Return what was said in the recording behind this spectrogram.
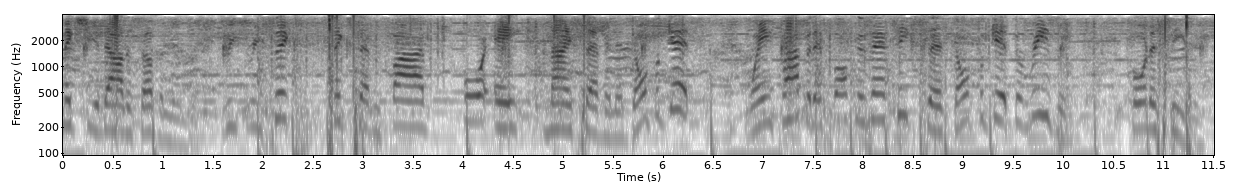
make sure you dial this other number, 336-675-4897. And don't forget, Wayne Profit at Faulkner's Antiques says, don't forget the reason for the season.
